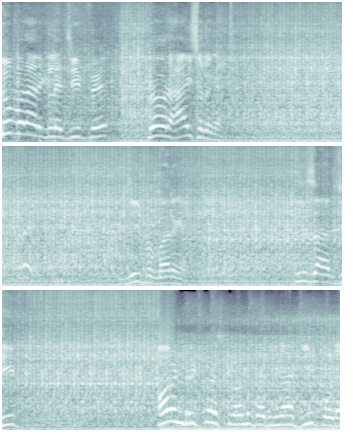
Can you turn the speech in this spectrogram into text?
சூப்பராக இருக்குல்ல ஜீப்பு ப்ரோ ஒரு ஹாய் சொல்லுங்கள் ஜீப்பை பாருங்க. This are jeep on request வந்து பார்த்தீங்கன்னா ஜீப்போட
